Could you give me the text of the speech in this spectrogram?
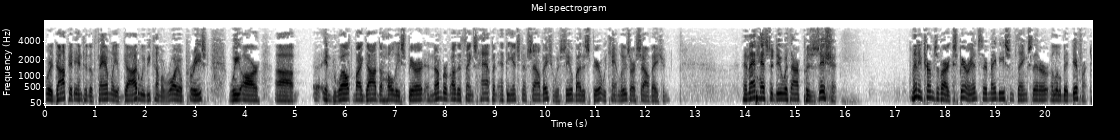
we're adopted into the family of God, we become a royal priest, we are uh, indwelt by God the Holy Spirit. A number of other things happen at the instant of salvation. We're sealed by the Spirit. We can't lose our salvation. And that has to do with our position. then in terms of our experience, there may be some things that are a little bit different.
